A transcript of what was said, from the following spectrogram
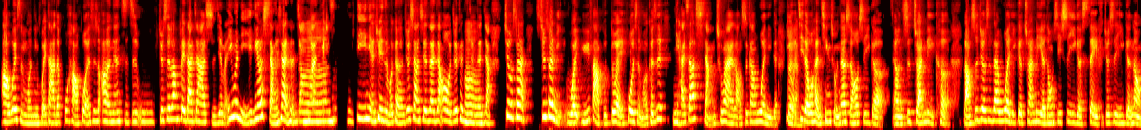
啊，为什么你回答的不好，或者是说啊，你支支吾吾，就是浪费大家的时间嘛？因为你一定要想一下，你能讲出来，你还是。你第一年去，你怎么可能就像现在这样？哦，我就跟你简单讲，就算就算你我语法不对或什么，可是你还是要想出来。老师刚问你的，因为我记得我很清楚，那时候是一个嗯是专利课，老师就是在问一个专利的东西，是一个 safe，就是一个那种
